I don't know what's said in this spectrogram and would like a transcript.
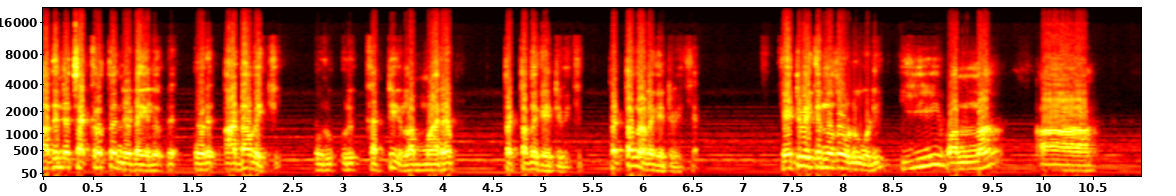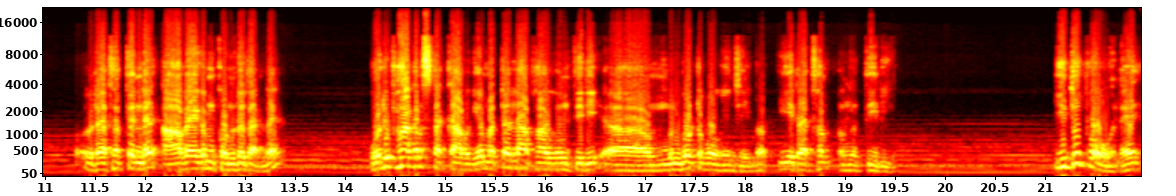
അതിന്റെ ചക്രത്തിന്റെ ഇടയിൽ ഒരു അട വയ്ക്കും. ഒരു ഒരു കട്ടിയുള്ള മരം പെട്ടെന്ന് കയറ്റി വെക്കും പെട്ടെന്നാണ് കയറ്റി വെക്കുക കയറ്റി വെക്കുന്നതോടുകൂടി ഈ വന്ന രഥത്തിന്റെ ആവേഗം കൊണ്ട് തന്നെ ഒരു ഭാഗം സ്റ്റക്കാവുകയും മറ്റെല്ലാ ഭാഗവും തിരി മുൻപോട്ട് പോവുകയും ചെയ്യുമ്പോൾ ഈ രഥം ഒന്ന് തിരിയും. ഇതുപോലെ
